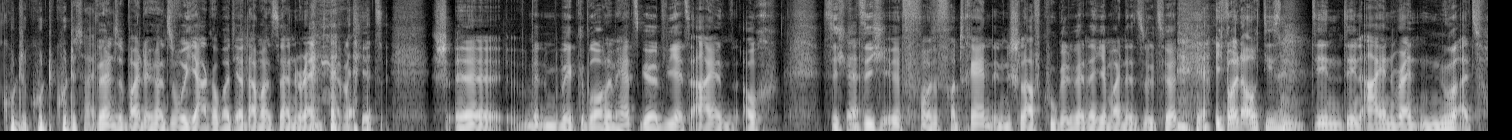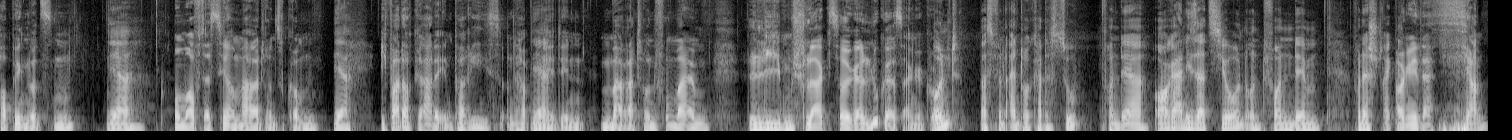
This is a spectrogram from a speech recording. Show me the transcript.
gute, gut, gute Zeit. werden sie beide hören. Sowohl Jakob hat ja damals seinen Rant garantiert äh, mit, mit gebrochenem Herz gehört, wie jetzt Arjen auch sich, Ja. sich äh, vor, vor Tränen in den Schlaf kugelt, wenn er hier meine Sülz hört. Ich wollte auch diesen, den, den Arjen Rant nur als Hopping nutzen, Ja, um auf das Thema Marathon zu kommen. ja. Ich war doch gerade in Paris und habe Ja. mir den Marathon von meinem lieben Schlagzeuger Lukas angeguckt. Und? Was für einen Eindruck hattest du von der Organisation und von dem, von der Strecke? Organisation.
